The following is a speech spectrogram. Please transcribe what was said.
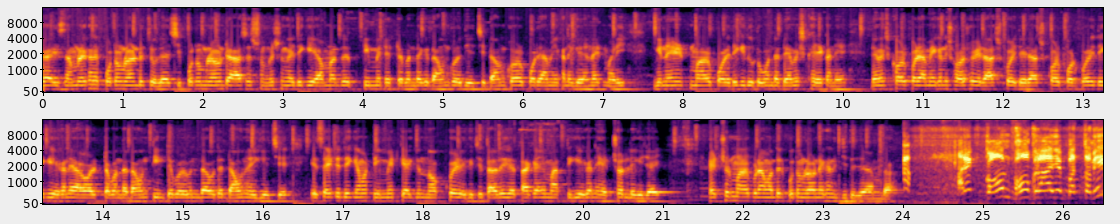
গাইস আমরা এখানে প্রথম রাউন্ডে চলে আসি। প্রথম রাউন্ডে আসার সঙ্গে সঙ্গে দেখি আমাদের টিমমেট একটা বান্দাকে ডাউন করে দিয়েছে। ডাউন করার পরে আমি এখানে গ্রেনাইট মারি। গ্রেনাইট মারার পরে দেখি দুটো বান্দা ড্যামেজ খাই এখানে। ড্যামেজ খাওয়ার পরে আমি এখানে সরাসরি রাশ করে দিই। রাশ করার পর পরে দেখি এখানে আর একটা বান্দা ডাউন তিনটে বান্দা ওদের ডাউন হয়ে গিয়েছে। এ সাইডে দেখি আমার টিমমেটকে একজন নক করে রেখেছে। তাদের তাকে আমি মারতে গিয়ে এখানে হেডশট লেগে যায়। হেডশট মারার পরে আমাদের প্রথম রাউন্ড এখানে জিতে যায় আমরা। अरे कौन भौंक रहा है ये बदतमीज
